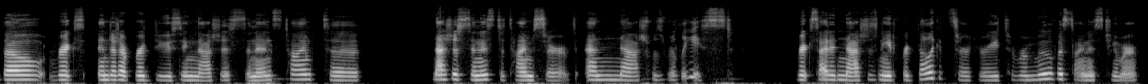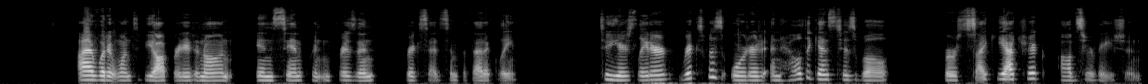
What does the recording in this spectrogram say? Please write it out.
though, Ricks ended up reducing Nash's sentence time to Nash's sentence to time served, and Nash was released. Rick cited Nash's need for delicate surgery to remove a sinus tumor. I wouldn't want to be operated on in San Quentin prison, Rick said sympathetically. Two years later, Ricks was ordered and held against his will for psychiatric observation.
